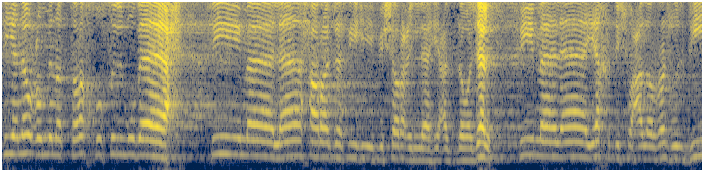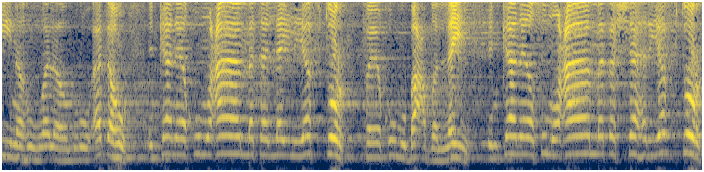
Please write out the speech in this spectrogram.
هي نوع من الترخص المباح. فيما لا حرج فيه في شرع الله عز وجل فيما لا يخدش على الرجل دينه ولا مروءته. إن كان يقوم عامة الليل يفتر فيقوم بعض الليل. إن كان يصوم عامة الشهر يفتر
